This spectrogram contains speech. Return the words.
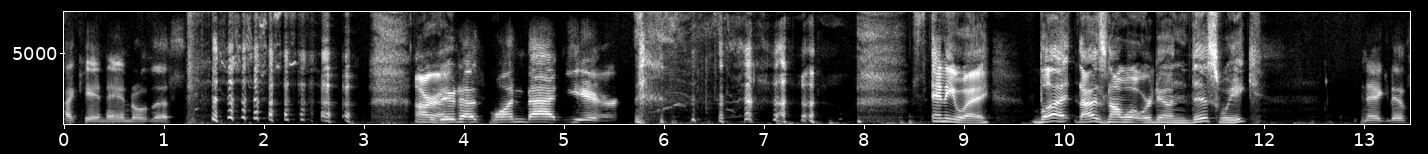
I can't handle this. All The dude has one bad year. Anyway, but that is not what we're doing this week. Negative.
